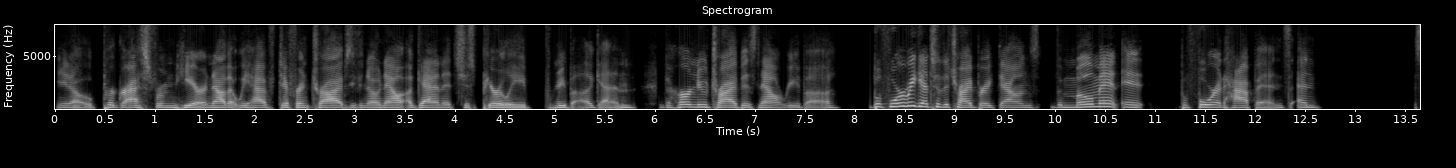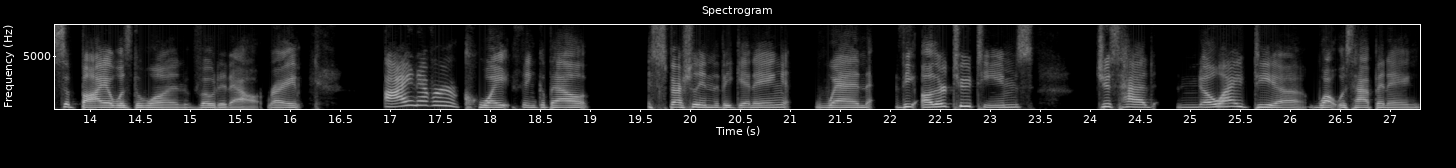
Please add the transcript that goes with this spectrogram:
you know, progress from here now that we have different tribes, even though now, again, it's just purely Reba again. Her new tribe is now Reba. Before we get to the tribe breakdowns, the moment it, before it happens, and Sabiyah was the one voted out, right? I never quite think about, especially in the beginning, when the other two teams just had no idea what was happening.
